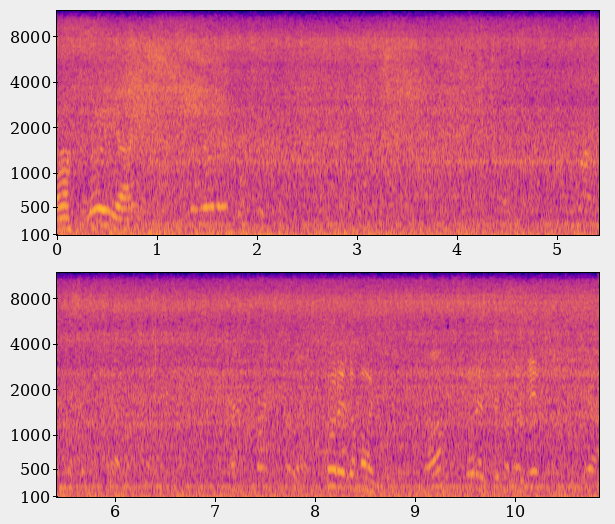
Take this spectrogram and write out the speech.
Zajmów na wtorek. Który dowodzi? No? Który ty dowodzi? Ja.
